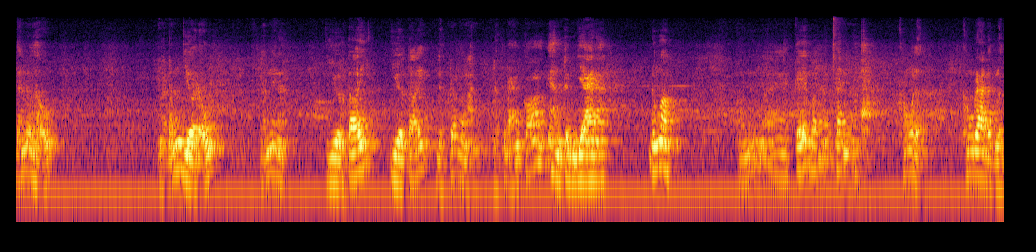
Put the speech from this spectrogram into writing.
Đánh đối thủ. Mà đánh vừa đủ. Đánh này nè vừa tới vừa tới, lực rất là mạnh. Là các bạn có cái hành trình dài nè. Đúng không? Còn nếu mà kế bên nó đánh, không có lực. Không ra được lực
